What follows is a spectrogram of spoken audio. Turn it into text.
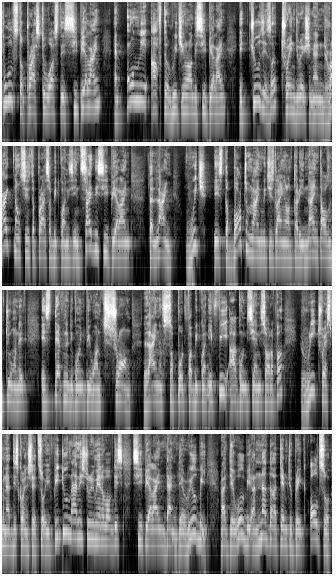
pulls the price towards the CPR line and only after reaching around the CPR line, it chooses a trend duration. And right now, since the price of Bitcoin is inside the CPR line, the line which is the bottom line which is lying around 39,200 is definitely going to be one strong line of support for Bitcoin if we are going to see any sort of a retracement at this current state. So if we do manage to remain above this CPR line then there will be right there will be another attempt to break also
